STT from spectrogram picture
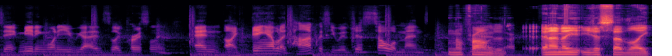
see- meeting one of you guys like personally and like being able to talk with you is just so immense. No problem, dude. And I know you, you just said like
